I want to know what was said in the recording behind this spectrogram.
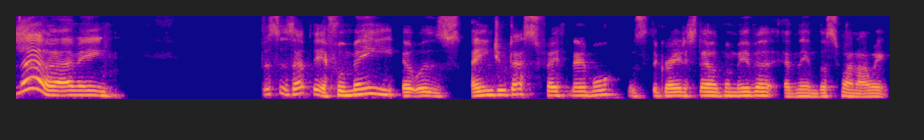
no i mean this is up there. For me it was angel dust faith no more was the greatest album ever. And then this one i went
